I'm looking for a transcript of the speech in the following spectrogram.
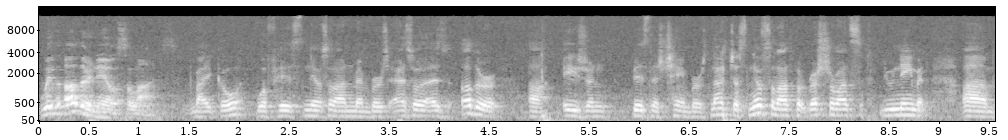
with other nail salons. Michael with his nail salon members as well as other uh, Asian business chambers, not just nail salons, but restaurants, you name it. Um,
